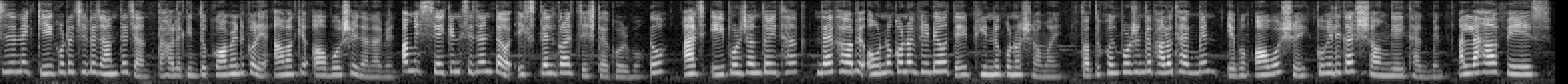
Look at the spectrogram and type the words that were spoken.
সিজনে কি ঘটেছে সেটা জানতে চান, তাহলে কিন্তু কমেন্ট করে আমাকে অবশ্যই জানাবেন। আমি সেকেন্ড সিজনটাও এক্সপ্লেন করার চেষ্টা করব। তো আজ এই পর্যন্তই থাক। দেখা হবে অন্য কোনো ভিডিওতে ভিন্ন কোনো সময়। ততক্ষণ পর্যন্ত ভালো থাকবেন এবং অবশ্যই কোহেলিকার সঙ্গেই থাকবেন। আল্লাহ হাফিজ।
